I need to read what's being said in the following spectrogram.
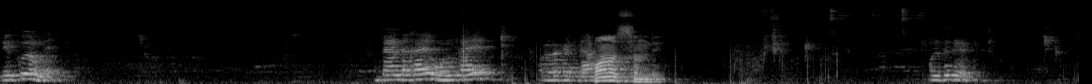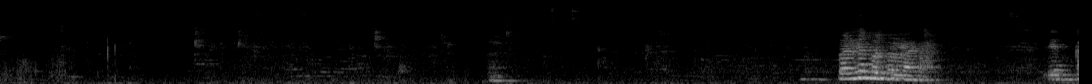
ఎక్కువ ఉన్నాయి బెండకాయ వంకాయ ఉల్లగడ్డ ఫోన్ వస్తుంది పన్ను ఎక్క.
